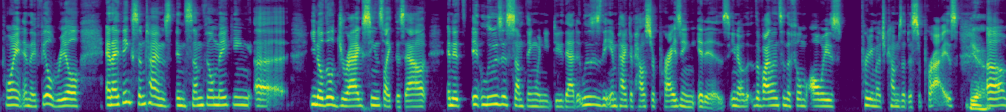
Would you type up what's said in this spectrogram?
point and they feel real. And I think sometimes in some filmmaking, uh, you know, they'll drag scenes like this out and it it loses something when you do that. It loses the impact of how surprising it is. You know, the, the violence in the film always pretty much comes at a surprise. yeah Um,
